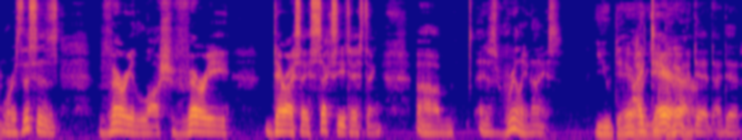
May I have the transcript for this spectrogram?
Whereas this is very lush, very dare I say, sexy tasting. Um, and it's really nice. You dare. I you dare, I did, I did.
